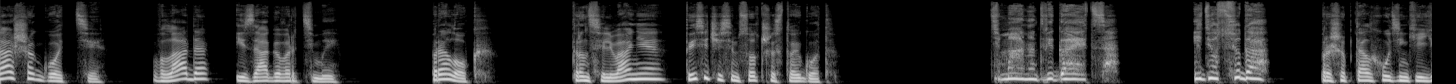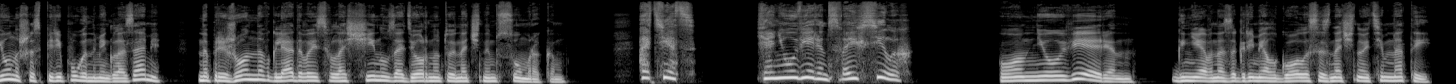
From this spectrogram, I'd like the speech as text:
Саша Готти. Влада и заговор тьмы. Пролог. Трансильвания, 1706 год. «Тьма надвигается. Идет сюда», — прошептал худенький юноша с перепуганными глазами, напряженно вглядываясь в лощину, задернутую ночным сумраком. «Отец, я не уверен в своих силах». «Он не уверен», — гневно загремел голос из ночной темноты.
